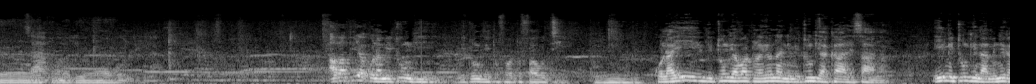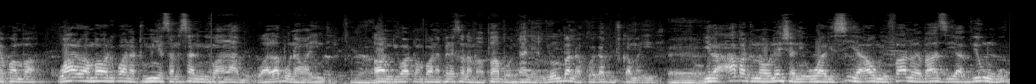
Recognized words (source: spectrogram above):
yeah, za hapa. yeah. Hapa pia kuna mitungi, mitungi tofauti tofauti. mm. Kuna hii mitungi ambayo tunaiona ni mitungi ya kale sana. Hii mitungi inaaminika kwamba wale ambao walikuwa wanatumia sana sana ni Waarabu, Waarabu na Wahindi. Hao ndio watu ambao wanapenda sana mapambo ndani ya nyumba na kuweka vitu kama hivi. Yeah. Ila hapa tunaonesha ni uhalisia au mifano ya baadhi ya viungu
